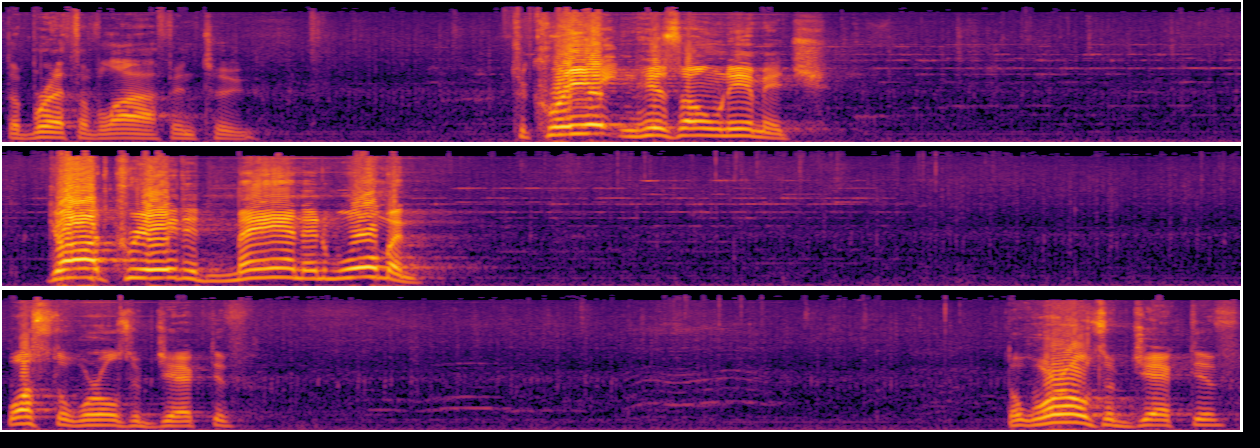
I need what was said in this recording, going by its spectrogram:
the breath of life into, to create in his own image. God created man and woman. What's the world's objective? The world's objective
